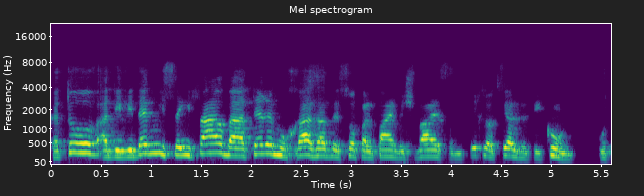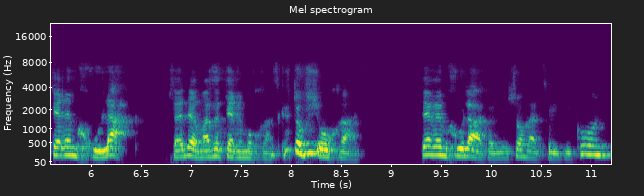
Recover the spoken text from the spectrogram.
כתוב הדיבידנד מסעיף 4 טרם מוכרז עד לסוף 2017, אני צריך להוציא על זה תיקון, הוא טרם חולק, בסדר? מה זה טרם מוכרז? כתוב שהוכרז, טרם חולק, אני ארשום לעצמי תיקון,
